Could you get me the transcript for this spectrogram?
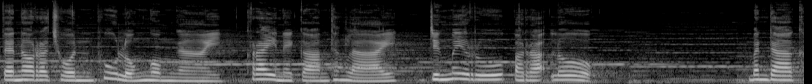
แต่นรชนผู้หลงงมงายใคร่ในกามทั้งหลาย จึงไม่รู้ประโลก บรรดาค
